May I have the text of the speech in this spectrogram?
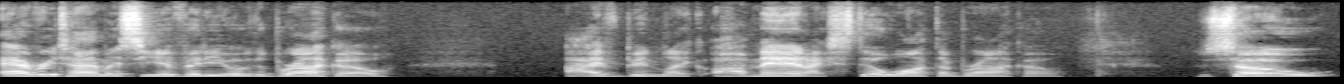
every time I see a video of the Bronco, I've been like, oh man, I still want the Bronco. So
